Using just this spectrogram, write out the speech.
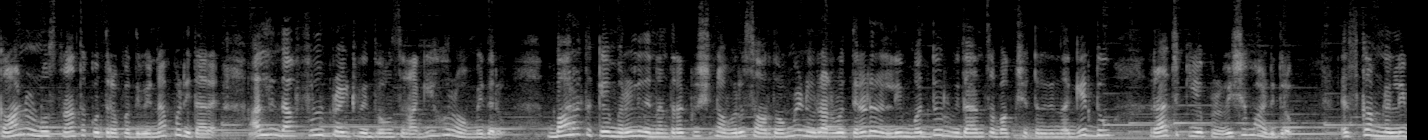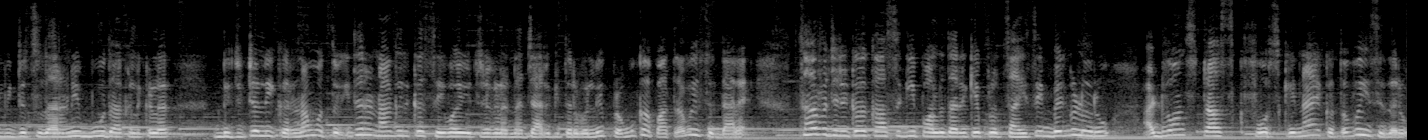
ಕಾನೂನು ಸ್ನಾತಕೋತ್ತರ ಪದವಿಯನ್ನು ಪಡೆದಿದ್ದಾರೆ ಅಲ್ಲಿಂದ ಫುಲ್ ಬ್ರೈಟ್ ವಿದ್ವಾಂಸರಾಗಿ ಹೊರಹೊಮ್ಮಿದರು. ಭಾರತಕ್ಕೆ ಮರಳಿದ ನಂತರ ಕೃಷ್ಣ ಅವರು ಸಾವಿರದ ಒಂಬೈನೂರ ಅರವತ್ತೆರಡರಲ್ಲಿ ಮದ್ದೂರು ವಿಧಾನಸಭಾ ಕ್ಷೇತ್ರದಿಂದ ಗೆದ್ದು ರಾಜಕೀಯ ಪ್ರವೇಶ ಮಾಡಿದರು. ಎಸ್ಕಾಂನಲ್ಲಿ ವಿದ್ಯುತ್ ಸುಧಾರಣೆ, ಭೂ ದಾಖಲೆಗಳ ಡಿಜಿಟಲೀಕರಣ ಮತ್ತು ಇತರ ನಾಗರಿಕ ಸೇವಾ ಯೋಜನೆಗಳನ್ನು ಜಾರಿಗೆ ತರುವಲ್ಲಿ ಪ್ರಮುಖ ಪಾತ್ರ ವಹಿಸಿದ್ದಾರೆ. ಸಾರ್ವಜನಿಕ ಖಾಸಗಿ ಪಾಲುದಾರಿಕೆ ಪ್ರೋತ್ಸಾಹಿಸಿ ಬೆಂಗಳೂರು ಅಡ್ವಾನ್ಸ್ ಟಾಸ್ಕ್ ಫೋರ್ಸ್ಗೆ ನಾಯಕತ್ವ ವಹಿಸಿದರು.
